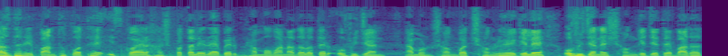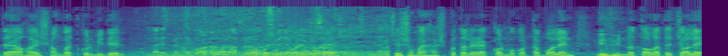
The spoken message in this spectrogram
রাজধানীর পান্থপথে স্কয়ার হাসপাতালে র্যাবের ভ্রাম্যমাণ আদালতের অভিযান। এমন সংবাদ সংগ্রহে গেলে অভিযানের সঙ্গে যেতে বাধা দেওয়া হয় সংবাদকর্মীদের। ম্যানেজমেন্ট থেকে অর্ডার হলে আপনারা অবশ্যই যাবেন এটা সমস্যা নেই। সে সময় হাসপাতালের এক কর্মকর্তা বলেন বিভিন্ন তলাতে চলে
